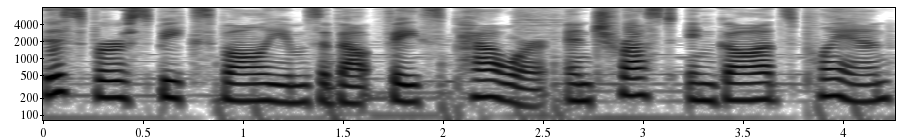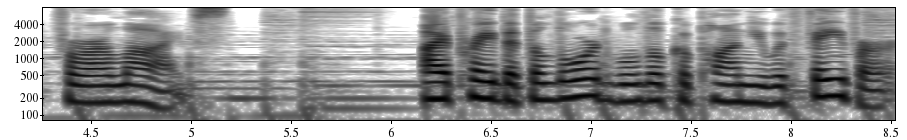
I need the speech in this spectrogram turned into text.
This verse speaks volumes about faith's power and trust in God's plan for our lives. I pray that the Lord will look upon you with favor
